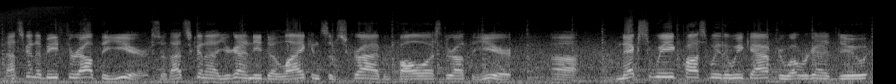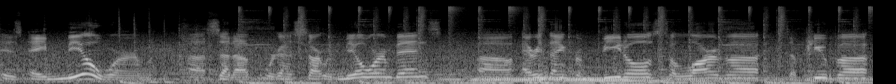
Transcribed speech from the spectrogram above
That's gonna be throughout the year. So that's gonna, you're gonna need to like and subscribe and follow us throughout the year. Uh, next week, possibly the week after, what we're gonna do is a mealworm uh, setup. We're gonna start with mealworm bins, uh, everything from beetles to larvae to pupa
